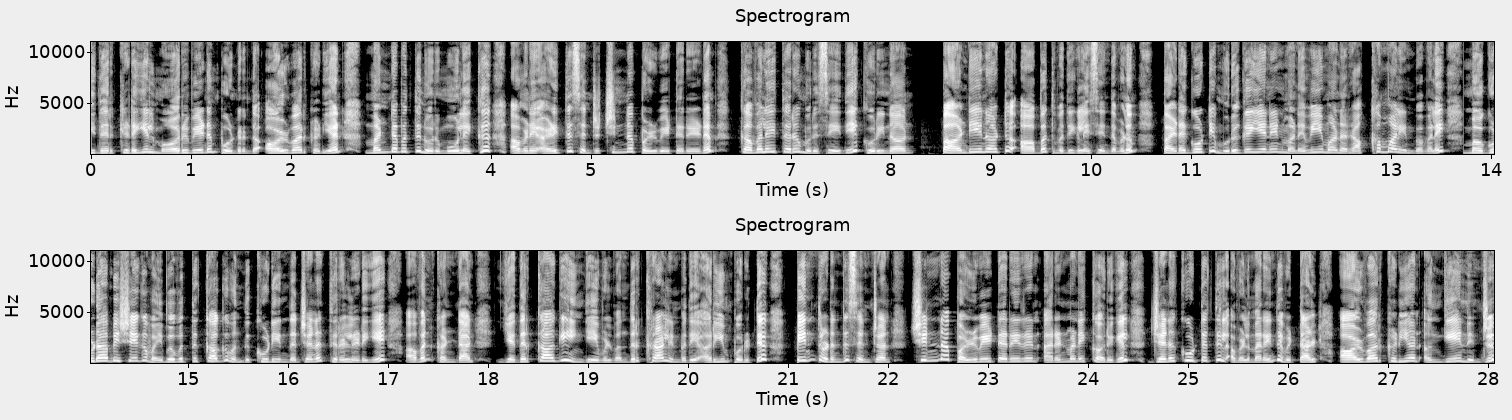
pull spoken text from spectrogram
இதற்கிடையில் மாறுவேடம் போன்றிருந்த ஆழ்வார்க்கடியான் மண்டபத்தின் ஒரு மூலைக்கு அவனை அழைத்து சென்ற சின்ன பழுவேட்டரிடம் கவலை தரும் ஒரு செய்தியை கூறினான். பாண்டிய நாட்டு ஆபத்வதிகளை சேர்ந்தவளும் படகோட்டி முருகையனின் மனைவியுமான ராக்கம்மாள் என்பவளை மகுடாபிஷேக வைபவத்துக்காக வந்து கூடியிருந்த ஜனத்திரளிடையே அவன் கண்டான். எதற்காக இங்கே இவள் வந்திருக்கிறாள் என்பதை அறியும் பொருட்டு பின்தொடர்ந்து சென்றான். சின்ன பழுவேட்டரின் அரண்மனைக்கு அருகில் ஜனக்கூட்டத்தில் அவள் மறைந்து விட்டாள். ஆழ்வார்க்கடியான் அங்கே நின்று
